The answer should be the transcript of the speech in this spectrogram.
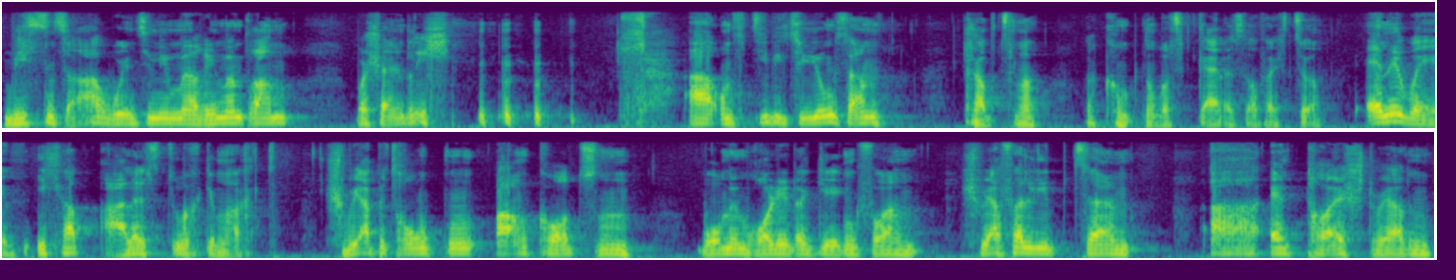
wissen es auch, wollen sie nicht mehr erinnern dran, wahrscheinlich. Ah, und die, die zu jung sind, glaubt's mir, da kommt noch was Geiles auf euch zu. Anyway, ich habe alles durchgemacht. Schwer betrunken, ankotzen, wo mit dem Rolli dagegen fahren, schwer verliebt sein, äh, enttäuscht werden,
